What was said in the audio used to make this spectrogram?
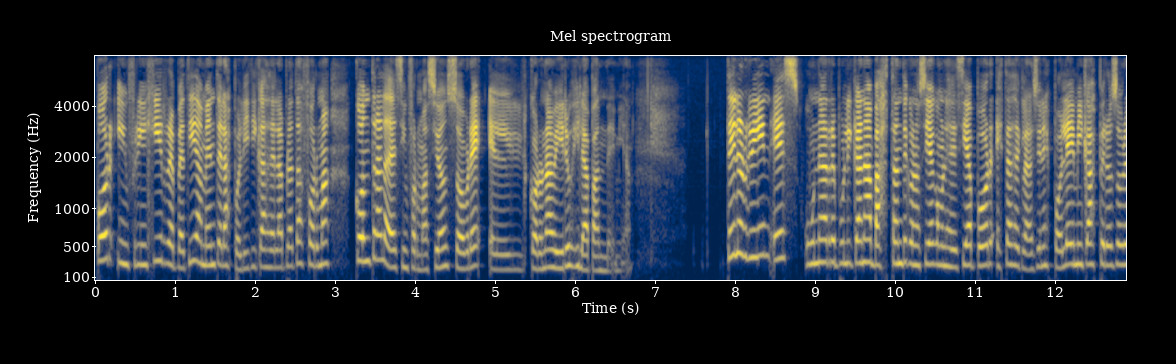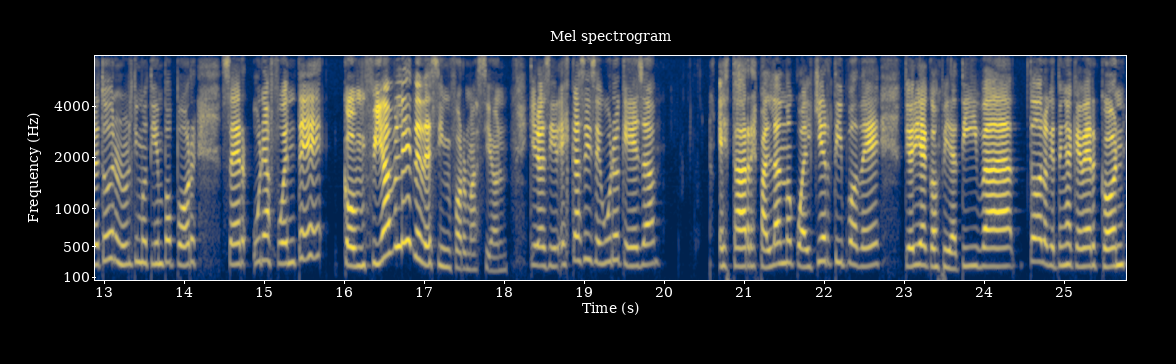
por infringir repetidamente las políticas de la plataforma contra la desinformación sobre el coronavirus y la pandemia. Taylor Greene es una republicana bastante conocida, como les decía, por estas declaraciones polémicas, pero sobre todo en el último tiempo por ser una fuente confiable de desinformación. Quiero decir, es casi seguro que ella está respaldando cualquier tipo de teoría conspirativa, todo lo que tenga que ver con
